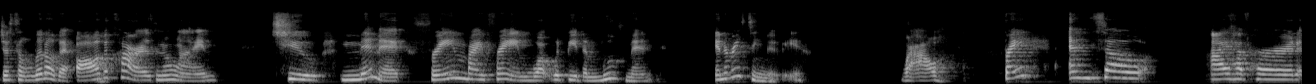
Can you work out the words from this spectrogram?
just a little bit, all the cars in a line to mimic frame by frame what would be the movement in a racing movie. Wow. Right? And so I have heard,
